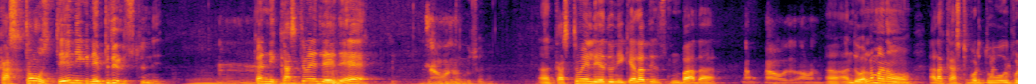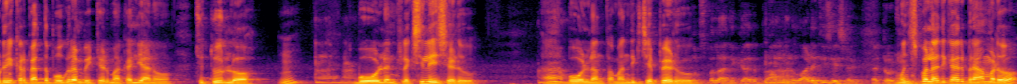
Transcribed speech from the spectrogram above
కష్టం వస్తే నీకు నొప్పి తెలుస్తుంది. కానీ నీకు కష్టమే లేదే. అవును. కష్టమే లేదు నీకు ఎలా తెలుస్తుంది బాధ? అవును అవును. ఆ, అందువల్ల మనం అలా కష్టపడుతూ ఇప్పుడు ఇక్కడ పెద్ద ప్రోగ్రాం పెట్టాడు మా కళ్యాణం చిత్తూరులో? బోల్డ్ అని ఫ్లెక్సీలు వేసాడు. ఆ, బోల్డ్ అంత మందికి చెప్పాడు. మున్సిపల్ అధికారి బ్రాహ్మడు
